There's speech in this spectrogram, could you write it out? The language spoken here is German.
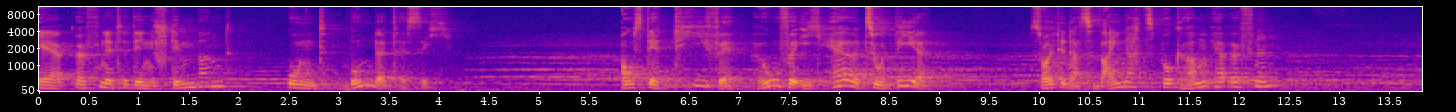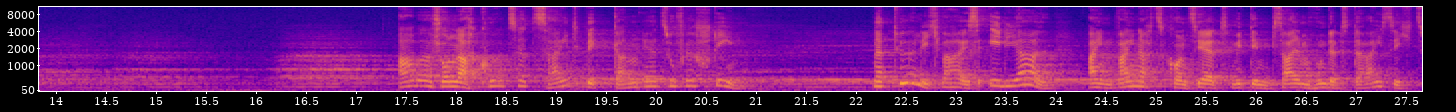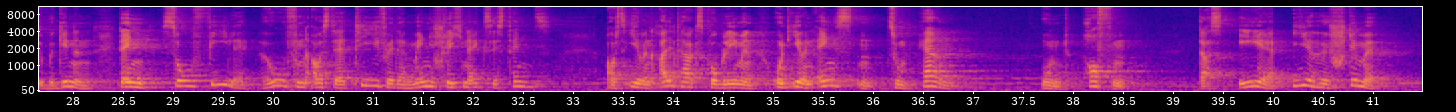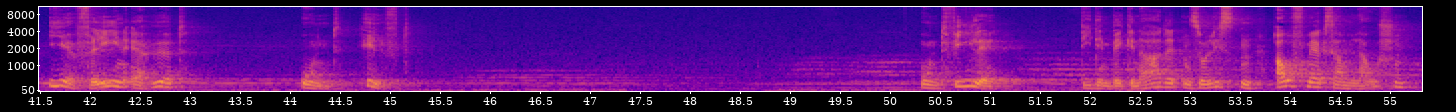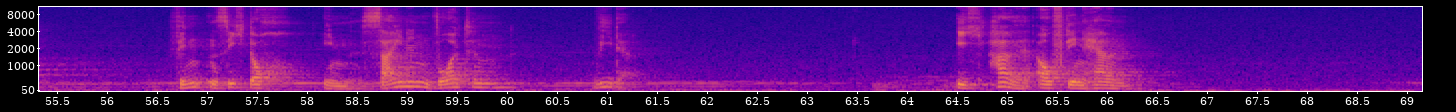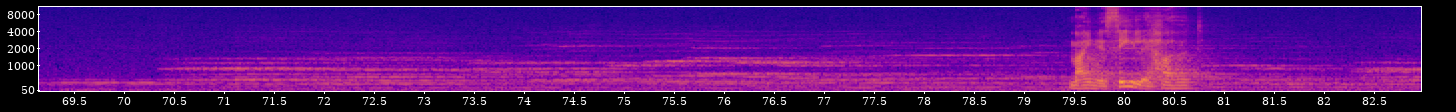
Er öffnete den Stimmband und wunderte sich. Aus der Tiefe rufe ich Herr zu dir. Sollte das Weihnachtsprogramm eröffnen? Aber schon nach kurzer Zeit begann er zu verstehen. Natürlich war es ideal, ein Weihnachtskonzert mit dem Psalm 130 zu beginnen, denn so viele rufen aus der Tiefe der menschlichen Existenz, aus ihren Alltagsproblemen und ihren Ängsten zum Herrn und hoffen, dass er ihre Stimme, ihr Flehen erhört und hilft. Und viele die dem begnadeten Solisten aufmerksam lauschen, finden sich doch in seinen Worten wieder. Ich harre auf den Herrn. Meine Seele harrt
